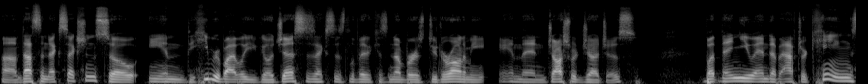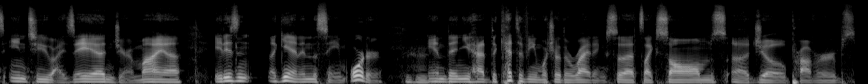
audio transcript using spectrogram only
um, that's the next section. So in the Hebrew Bible, you go Genesis, Exodus, Leviticus, Numbers, Deuteronomy, and then Joshua, Judges. But then you end up after Kings into Isaiah and Jeremiah. It isn't again in the same order. Mhm. And then you had the Ketuvim, which are the writings. So that's like Psalms, uh, Job, Proverbs,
